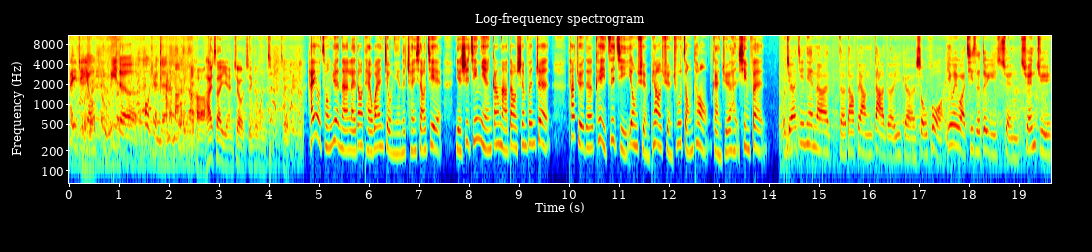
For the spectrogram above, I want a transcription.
他已经有主意的候选人了吗？啊，还在研究这个问题。对。还有从越南来到台湾九年的陈小姐，也是今年刚拿到身份证，她觉得可以自己用选票选出总统，感觉很兴奋。我觉得今天呢，得到非常大的一个收获，因为我其实对于选选举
